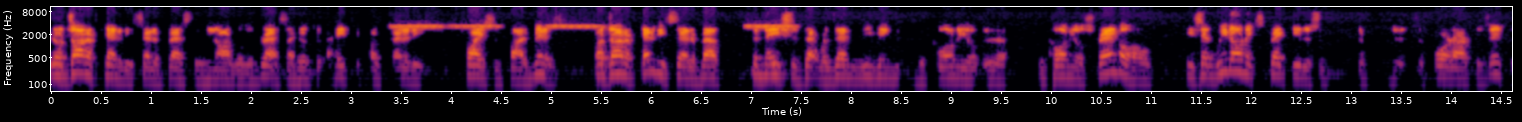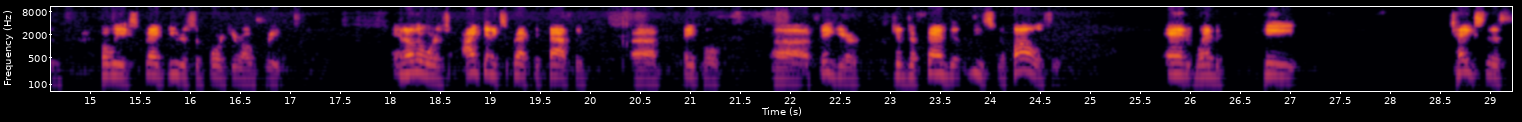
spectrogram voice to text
you know, John F. Kennedy said it best in the inaugural address. I hate to, I hate to quote Kennedy twice in five minutes. But John F. Kennedy said about the nations that were then leaving the colonial uh, the colonial stranglehold. He said, "We don't expect you to, su- to, to support our positions, but we expect you to support your own freedom." In other words, I can expect the Catholic uh, papal uh, figure to defend at least Catholicism. And when he takes this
